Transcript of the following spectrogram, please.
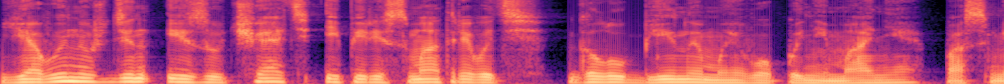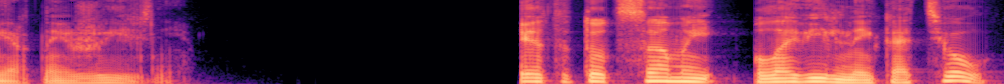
я вынужден изучать и пересматривать глубины моего понимания посмертной жизни. Это тот самый плавильный котел,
